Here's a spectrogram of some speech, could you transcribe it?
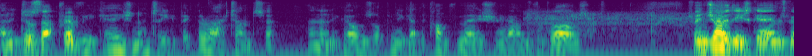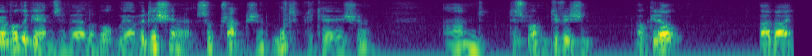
and it does that for every occasion until you pick the right answer. And then it goes up and you get the confirmation round of applause. To enjoy these games we have other games available. We have addition subtraction multiplication and this one division. Okay bye bye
